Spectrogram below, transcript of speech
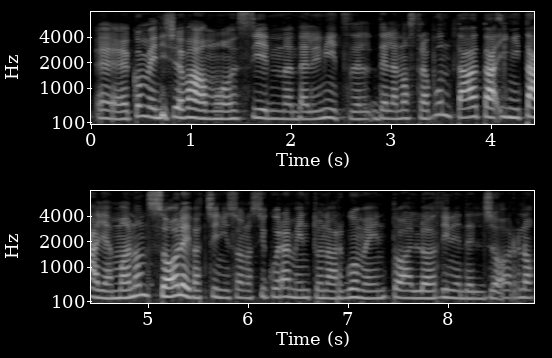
eh, come dicevamo sin dall'inizio del, della nostra puntata, in Italia, ma non solo, i vaccini sono sicuramente un argomento all'ordine del giorno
